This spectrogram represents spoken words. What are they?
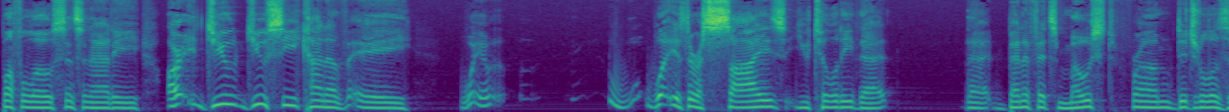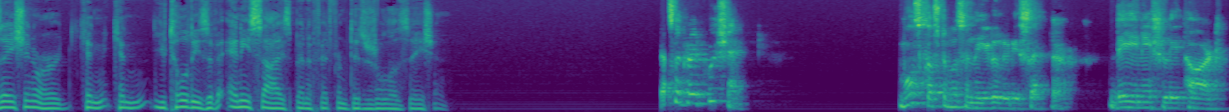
Buffalo, Cincinnati. Are do you do you see kind of a what, what is there a size utility that that benefits most from digitalization, or can can utilities of any size benefit from digitalization? That's a great question. Most customers in the utility sector, they initially thought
